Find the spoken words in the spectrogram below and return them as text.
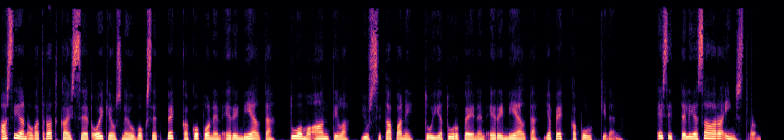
Asian ovat ratkaisseet oikeusneuvokset Pekka Koponen eri mieltä, Tuomo Antila, Jussi Tapani, Tuija Turpeinen eri mieltä ja Pekka Pulkkinen. Esittelijä Saara Ingström.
